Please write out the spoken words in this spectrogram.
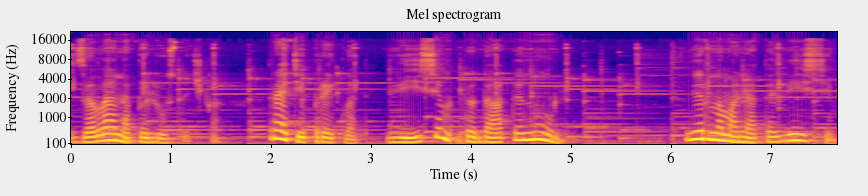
зелена пелюсточка. Третій приклад 8 додати 0. Вірно, малята 8.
